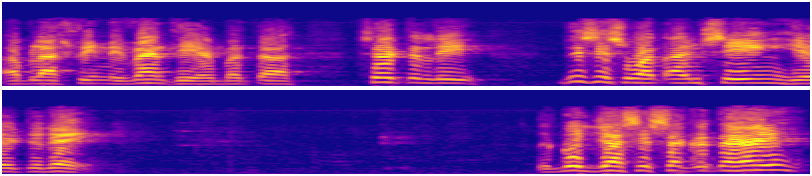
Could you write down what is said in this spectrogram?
a blaspheme event here, but uh, certainly this is what I'm seeing here today. The good Justice Secretary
